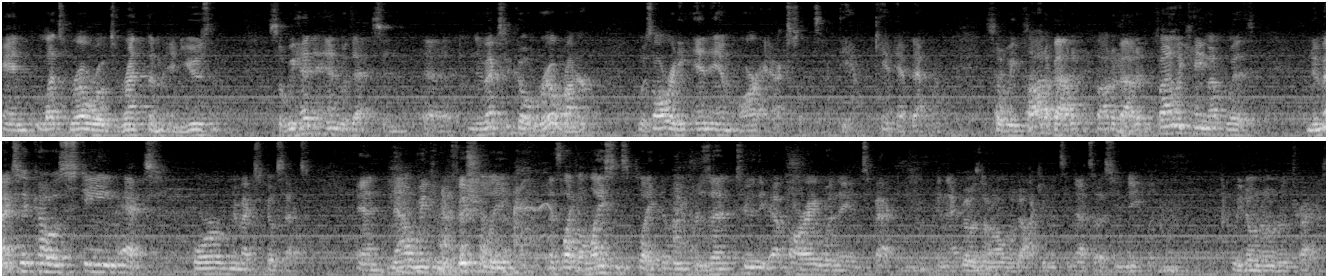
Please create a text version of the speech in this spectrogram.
and lets railroads rent them and use them. So we had to end with X. And uh, New Mexico Rail Runner was already NMRX. So it's like, damn, we can't have that one. So we thought about it, and thought about it, and finally came up with New Mexico Steam X for New Mexico sex. And now we can officially, it's like a license plate that we present to the FRA when they inspect, and that goes on all the documents, and that's us uniquely. We don't own the tracks.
